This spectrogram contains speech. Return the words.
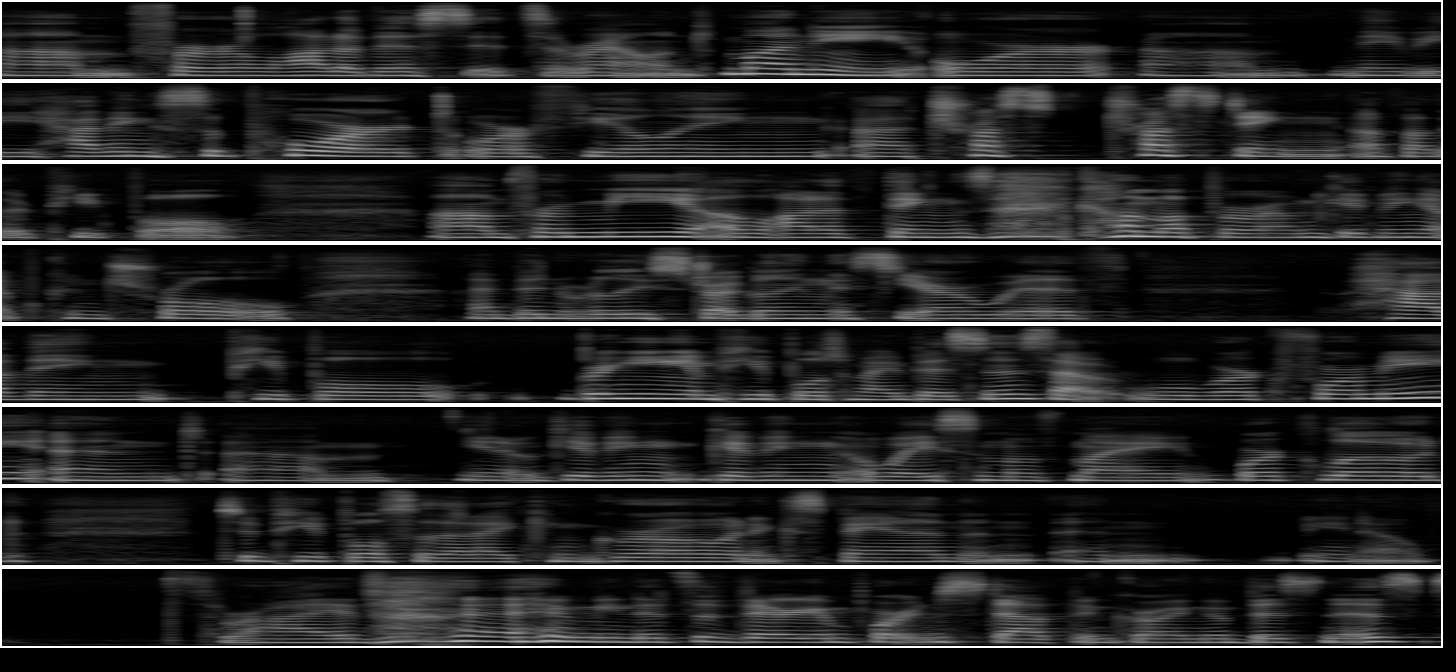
Um, for a lot of us, it's around money or um, maybe having support or feeling uh, trust trusting of other people. Um, for me, a lot of things come up around giving up control. I've been really struggling this year with having people bringing in people to my business that will work for me and um, you know giving giving away some of my workload to people so that I can grow and expand and, and you know thrive. I mean, it's a very important step in growing a business.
